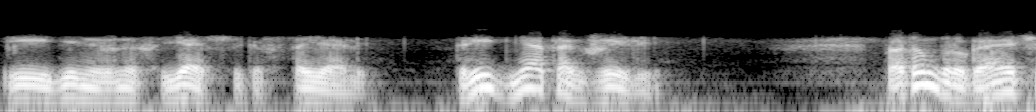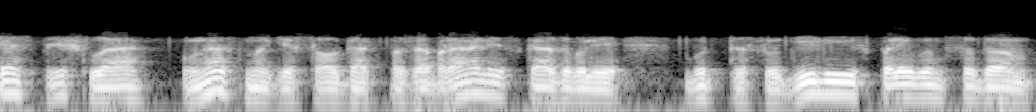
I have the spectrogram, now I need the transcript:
и денежных ящиков стояли. Три дня так жили. Потом другая часть пришла. У нас многих солдат позабрали, сказывали, будто судили их полевым судом.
